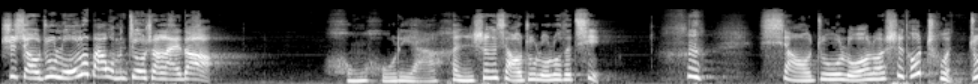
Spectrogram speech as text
是小猪罗罗把我们救上来的。”红狐狸啊，很生小猪罗罗的气，哼。小猪罗罗是头蠢猪，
